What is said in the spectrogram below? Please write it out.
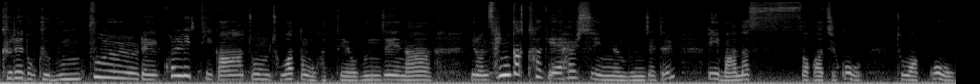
그래도 그 문풀의 퀄리티가 좀 좋았던 것 같아요. 문제나 이런 생각하게 할 수 있는 문제들이 많았 어가지고 좋았고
